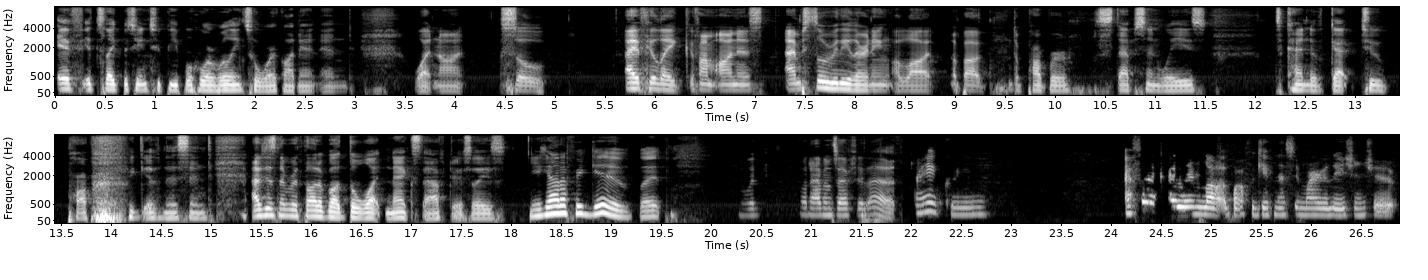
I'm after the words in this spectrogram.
if it's like between two people who are willing to work on it and whatnot. So i feel like if i'm honest i'm still really learning a lot about the proper steps and ways to kind of get to proper forgiveness and i've just never thought about the what next after. So it's you gotta forgive but what what happens after that I agree. I feel like I learned a lot about forgiveness in my relationship.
